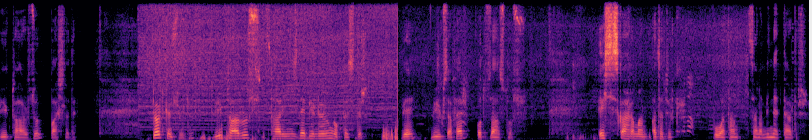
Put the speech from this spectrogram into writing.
büyük taarruzu başladı. Dört gün sürdü. Büyük taarruz tarihimizde bir dönüm noktasıdır ve büyük zafer 30 Ağustos. Eşsiz kahraman Atatürk, bu vatan sana minnettardır.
